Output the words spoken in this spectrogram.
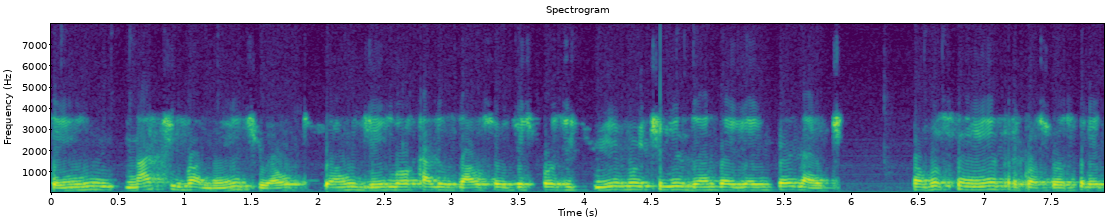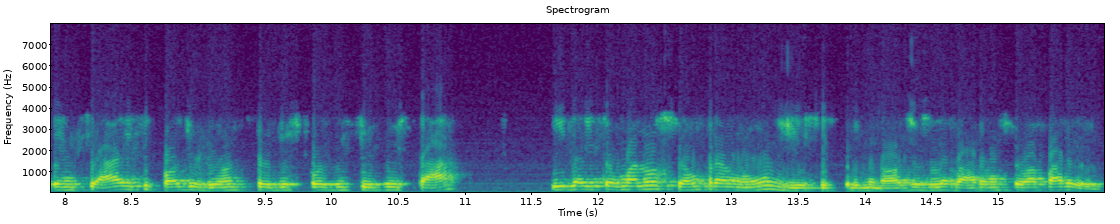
têm nativamente a opção de localizar o seu dispositivo utilizando aí a internet. Então você entra com as suas credenciais e pode ver onde seu dispositivo está e daí ter uma noção para onde esses criminosos levaram o seu aparelho.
